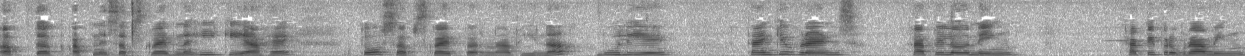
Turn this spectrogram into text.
अब तक आपने सब्सक्राइब नहीं किया है तो सब्सक्राइब करना भी ना भूलिए। Thank you friends happy learning happy programming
